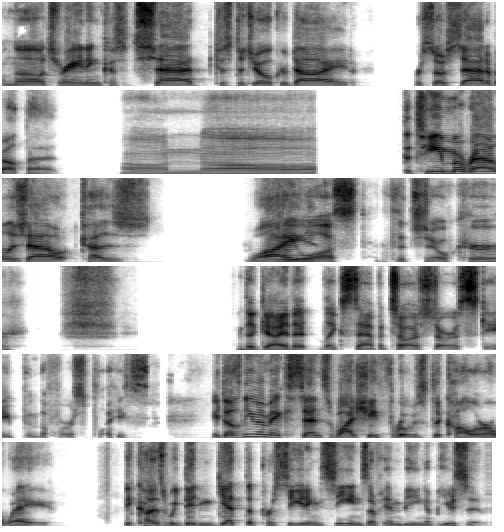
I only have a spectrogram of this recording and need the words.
Well, no, it's raining because it's sad because the Joker died. We're so sad about that. Oh no. The team morale is out because why? We lost the Joker. The guy that like sabotaged our escape in the first place. It doesn't even make sense why she throws the collar away. Because we didn't get the preceding scenes of him being abusive.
